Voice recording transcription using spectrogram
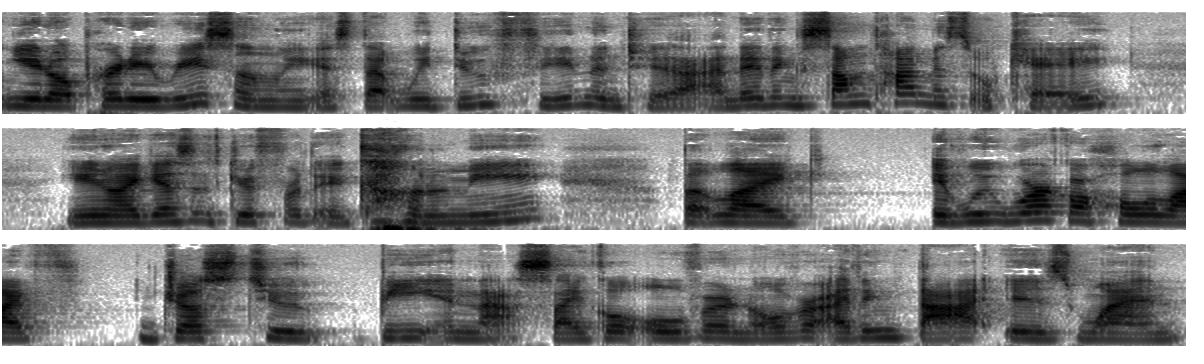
you know pretty recently is that we do feed into that. And i think sometimes it's okay. You know i guess it's good for the economy. But like if we work our whole life just to be in that cycle over and over i think that is when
